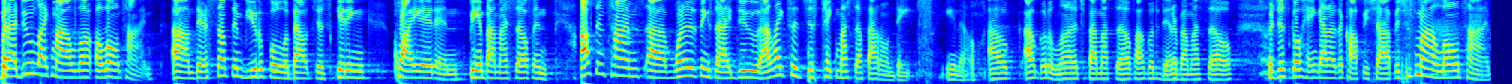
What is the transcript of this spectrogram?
but I do like my alone, alone time. Um, there's something beautiful about just getting quiet and being by myself. And oftentimes, uh, one of the things that I do, I like to just take myself out on dates. You know, I'll, I'll go to lunch by myself, I'll go to dinner by myself, or just go hang out at a coffee shop. It's just my alone time.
